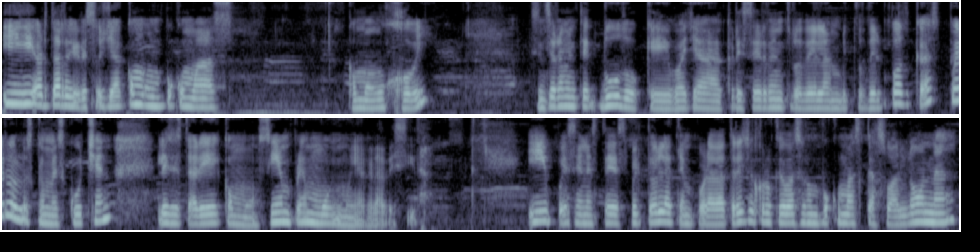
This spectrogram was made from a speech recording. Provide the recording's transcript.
Y ahorita regreso ya como un poco más como un hobby. Sinceramente dudo que vaya a crecer dentro del ámbito del podcast, pero los que me escuchen les estaré como siempre muy muy agradecida. Y pues en este aspecto de la temporada 3 yo creo que va a ser un poco más casualona.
